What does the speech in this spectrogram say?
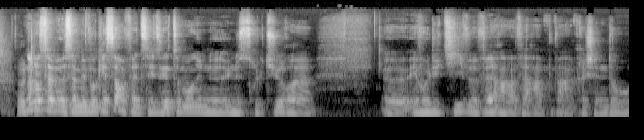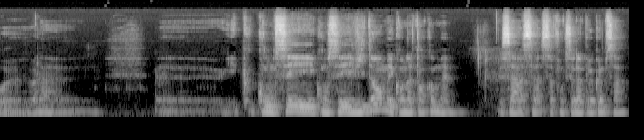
Non, non, ça m'évoquait ça, en fait. C'est exactement une, une structure euh, euh, évolutive vers un, vers un, vers un crescendo, voilà, qu'on sait, qu'on sait évident, mais qu'on attend quand même. Et ça, ça, ça fonctionne un peu comme ça.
